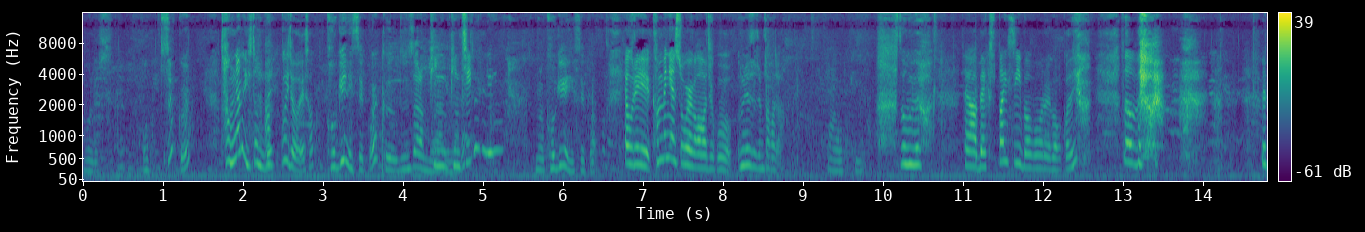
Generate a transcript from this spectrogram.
모르겠어. 없을걸? 작년에 있었는데, 압구정에서. 거긴 있을걸? 그 눈사람 빈, 빈치? 뭐 거기엔 있을 거야. 야, 우리 컨비니언스 스토어 가가지고 음료수 좀 사가자. 아 오케이. 하, 너무 매워. 제가 맥스파이시 버거를 먹었거든요. 너무 매워.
